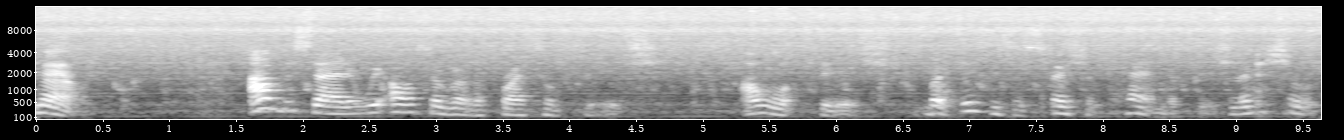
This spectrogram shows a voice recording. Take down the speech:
Now, I've decided we're also going to fry some fish. I want fish, but this is a special kind of fish. Let me show it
